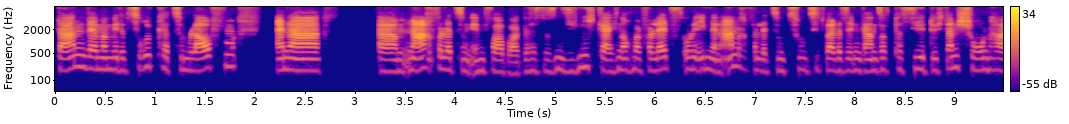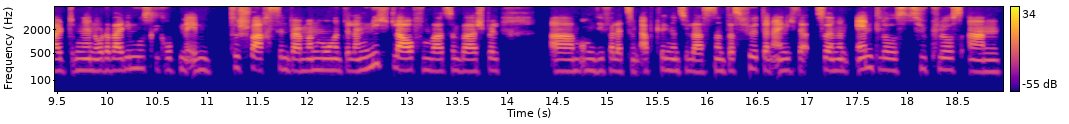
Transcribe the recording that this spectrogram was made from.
dann, wenn man wieder zurückkehrt zum Laufen, einer ähm, Nachverletzung eben vorbeugt. Das heißt, dass man sich nicht gleich nochmal verletzt oder irgendeine andere Verletzung zuzieht, weil das eben ganz oft passiert durch dann Schonhaltungen oder weil die Muskelgruppen eben zu schwach sind, weil man monatelang nicht laufen war zum Beispiel, ähm, um die Verletzung abklingen zu lassen. Und das führt dann eigentlich da, zu einem Endloszyklus an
